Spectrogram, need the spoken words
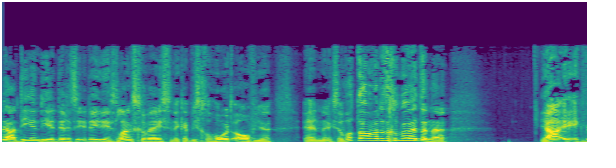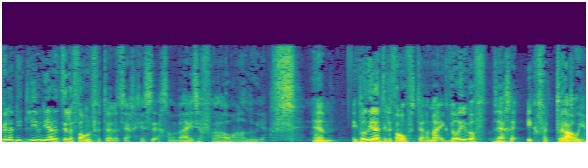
ja, die en die, die, die, die is langs geweest en ik heb iets gehoord over je. En ik zo, wat dan? Wat is er gebeurd? En uh, ja, ik, ik, wil het niet, liever niet aan de telefoon vertellen, zeg je. Is echt een wijze vrouw, halleluja. Um, ik wil niet aan de telefoon vertellen, maar ik wil je wel zeggen, ik vertrouw je.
